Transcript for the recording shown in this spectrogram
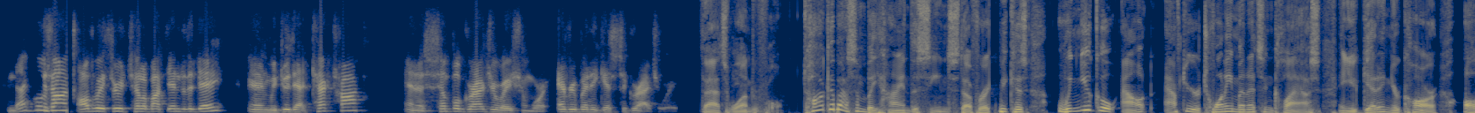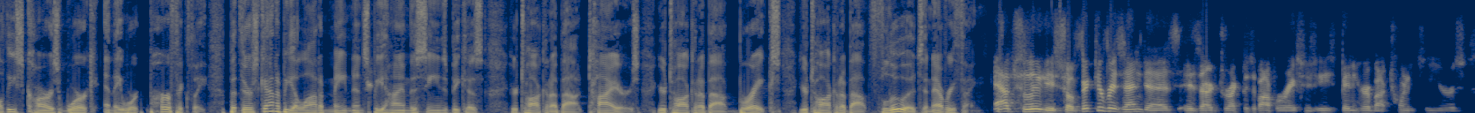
And that goes on all the way through till about the end of the day. And we do that tech talk and a simple graduation where everybody gets to graduate. That's wonderful. Talk about some behind the scenes stuff, Rick, because when you go out after your 20 minutes in class and you get in your car, all these cars work and they work perfectly. But there's got to be a lot of maintenance behind the scenes because you're talking about tires, you're talking about brakes, you're talking about fluids and everything. Absolutely. So Victor Resendez is our director of operations. He's been here about 22 years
